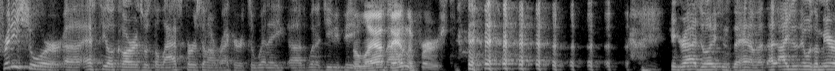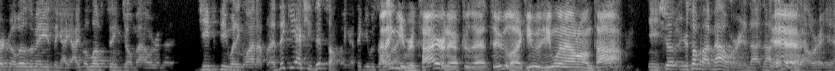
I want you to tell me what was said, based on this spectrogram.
pretty sure uh, STL Cards was the last person on record to win a uh, win a GPP. The last and the first. Congratulations to him. I, I just, it was a miracle. It was amazing. I, I loved seeing Joe Mauer in a GPP winning lineup, but I think he actually did something. I think he was. I think right. he retired after that too. Like he he went out on top. He showed, you're talking about Mauer and not not yeah. STL, right? Yeah,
